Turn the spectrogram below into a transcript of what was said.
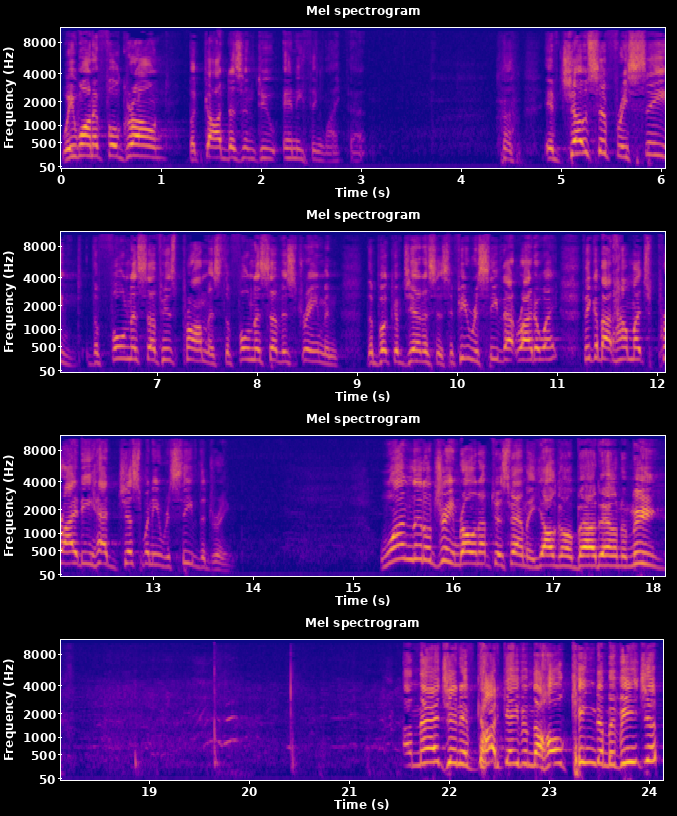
We want it full grown, but God doesn't do anything like that. If Joseph received the fullness of his promise, the fullness of his dream in the book of Genesis, if he received that right away, think about how much pride he had just when he received the dream. One little dream rolling up to his family, y'all gonna bow down to me. Imagine if God gave him the whole kingdom of Egypt,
